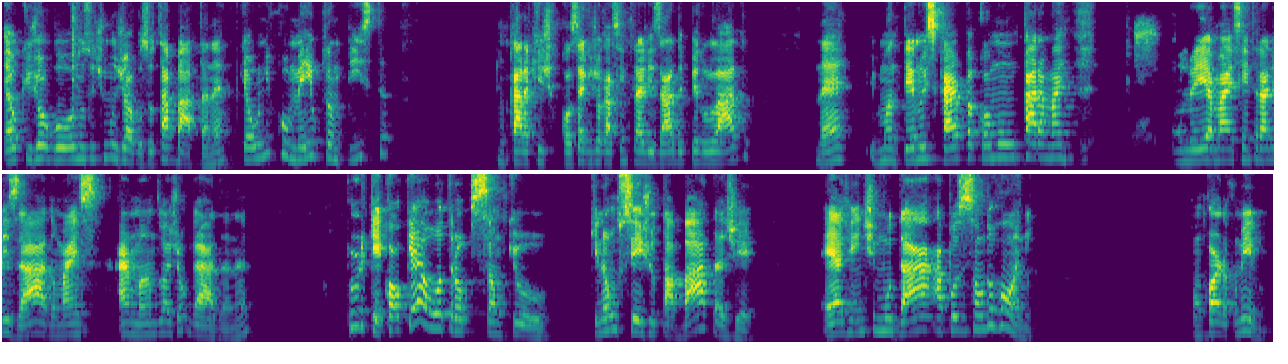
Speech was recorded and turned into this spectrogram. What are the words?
é o que jogou nos últimos jogos, o Tabata, né? Porque é o único meio-campista, um cara que consegue jogar centralizado e pelo lado, né? E mantendo o Scarpa como um cara mais. um meia mais centralizado, mais armando a jogada, né? Porque qualquer outra opção que, o, que não seja o Tabata, G, é a gente mudar a posição do Rony. Concorda comigo?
